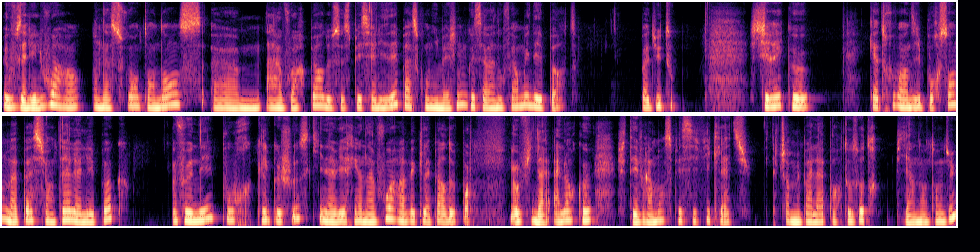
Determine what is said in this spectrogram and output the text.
Mais vous allez le voir, hein, on a souvent tendance à avoir peur de se spécialiser parce qu'on imagine que ça va nous fermer des portes. Pas du tout. Je dirais que 90% de ma patientèle à l'époque venait pour quelque chose qui n'avait rien à voir avec la perte de poids, au final, alors que j'étais vraiment spécifique là-dessus. Je ne fermais pas la porte aux autres, bien entendu.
